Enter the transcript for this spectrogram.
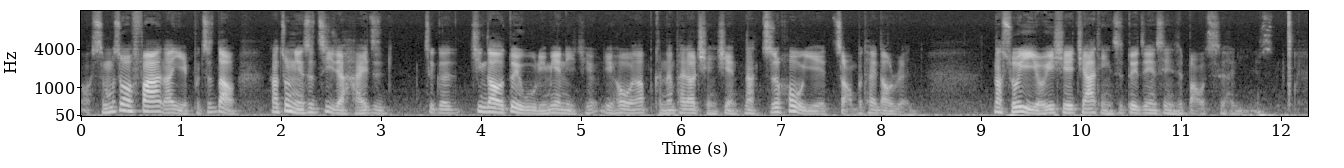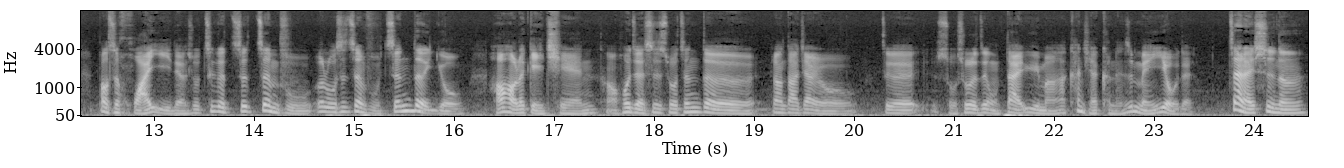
哦，什么时候发那也不知道。那重点是自己的孩子这个进到队伍里面以以后，那可能派到前线，那之后也找不太到人。那所以有一些家庭是对这件事情是保持很。抱持怀疑的说，这个这政府，俄罗斯政府真的有好好的给钱啊，或者是说真的让大家有这个所说的这种待遇吗？那看起来可能是没有的。再来是呢，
